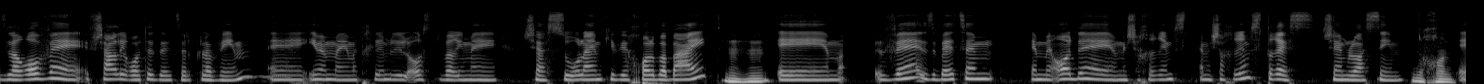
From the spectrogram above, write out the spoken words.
שזה לרוב uh, אפשר לראות את זה אצל כלבים. Uh, אם הם uh, מתחילים ללעוס דברים שאסור להם כביכול בבית. Um, וזה בעצם, הם מאוד משחררים, הם משחררים סטרס שהם לועסים. נכון. אה,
